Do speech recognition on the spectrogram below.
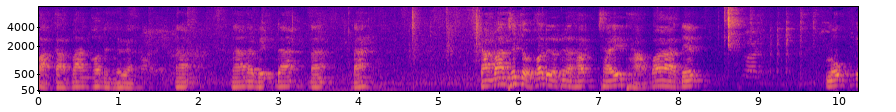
ฝากการบ้านข้อหนึ่งแล้วกันนะนะนะเบสนะนะนะการบ้านใช้โจทย์ข้อเดิมนี่แหละครับ ใช้ถามว่าเดทลบ a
